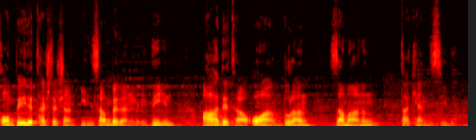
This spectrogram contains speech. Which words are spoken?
Pompei'de taşlaşan insan bedenleri değil, adeta o an duran zamanın ta kendisiydi.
